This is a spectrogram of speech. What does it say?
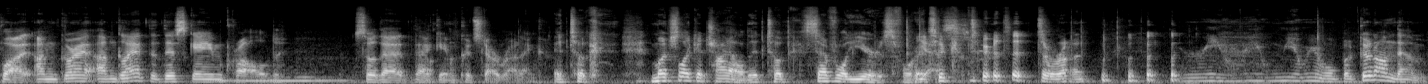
but I'm glad I'm glad that this game crawled so that that oh. game could start running. It took, much like a child, it took several years for it Yes. to, to to run. but good on them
